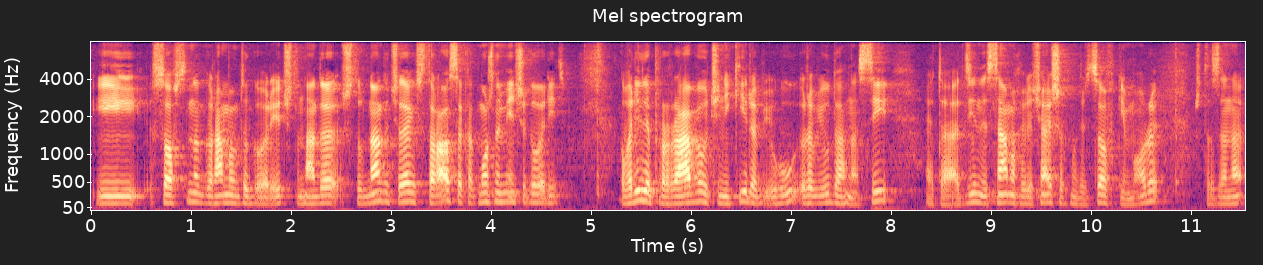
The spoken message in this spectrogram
и, собственно, Рамбам говорит, что надо, чтобы надо человек старался как можно меньше говорить. Говорили про Рава, ученики Рабиуда Анаси, это один из самых величайших мудрецов Геморы, что за,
